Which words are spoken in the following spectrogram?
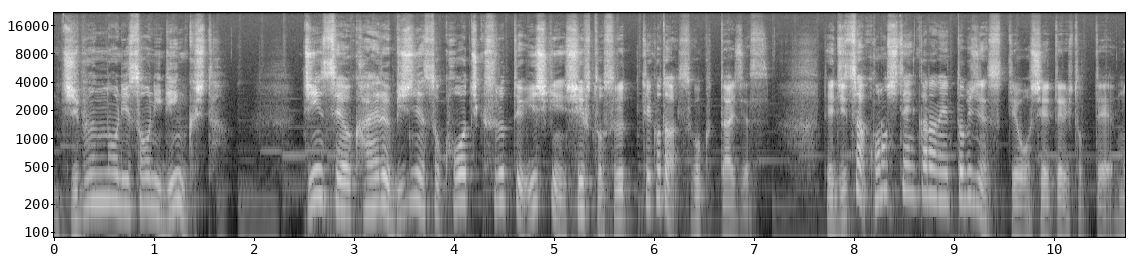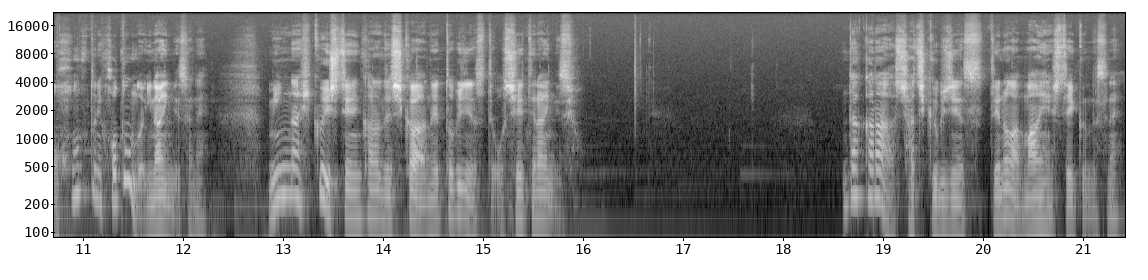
自分の理想にリンクした、人生を変えるビジネスを構築するっていう意識にシフトするっていうことがすごく大事です。で、実はこの視点からネットビジネスっていう教えてる人ってもう本当にほとんどいないんですよね。みんな低い視点からでしかネットビジネスって教えてないんですよ。だから社畜ビジネスっていうのが蔓延していくんですね。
